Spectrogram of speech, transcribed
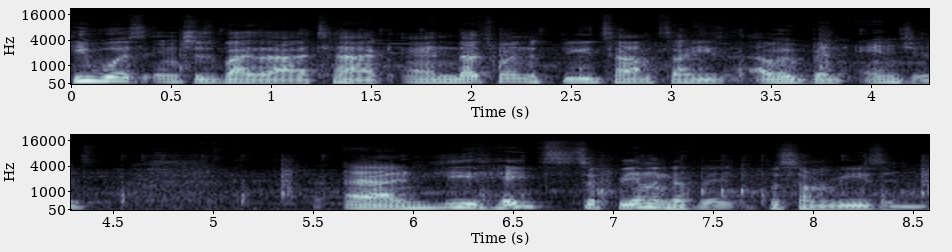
he was injured by that attack, and that's one of the few times that he's ever been injured. And he hates the feeling of it for some reason.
